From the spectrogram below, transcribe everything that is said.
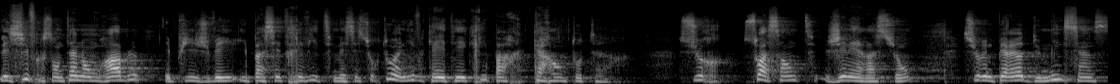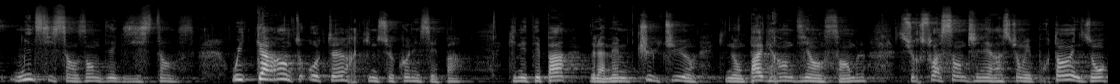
Les chiffres sont innombrables, et puis je vais y passer très vite, mais c'est surtout un livre qui a été écrit par 40 auteurs, sur 60 générations, sur une période de 1600 ans d'existence. Oui, 40 auteurs qui ne se connaissaient pas, qui n'étaient pas de la même culture, qui n'ont pas grandi ensemble sur 60 générations, mais pourtant ils ont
